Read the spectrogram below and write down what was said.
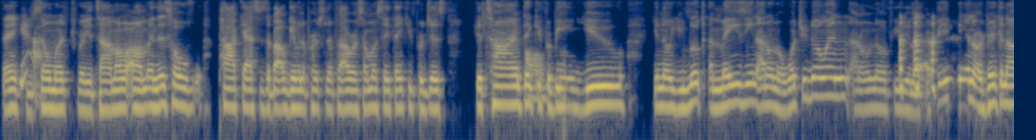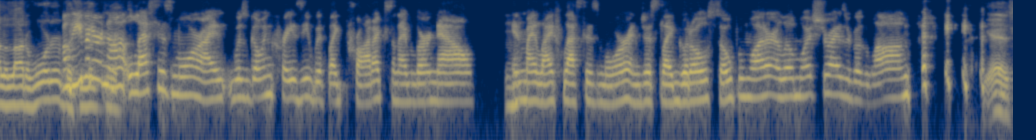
Thank yeah. you so much for your time. Um, and this whole podcast is about giving a person a flower. So I want to say thank you for just your time. Thank oh. you for being you. You know, you look amazing. I don't know what you're doing. I don't know if you're like a vegan or drinking out a lot of water. Believe it or not, less is more. I was going crazy with like products, and I've learned now mm-hmm. in my life less is more, and just like good old soap and water, a little moisturizer goes a long. yes,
